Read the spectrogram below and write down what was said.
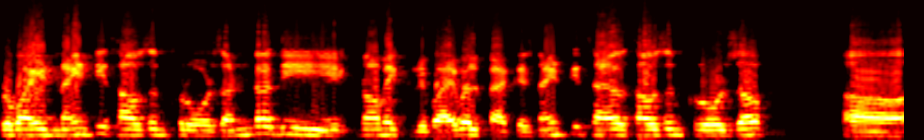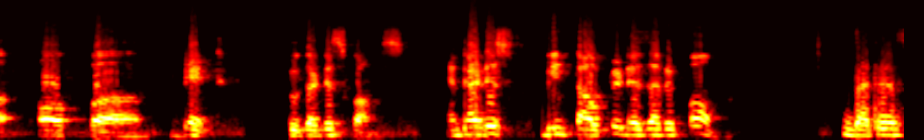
provide 90,000 crores under the economic revival package, 90,000 crores of uh, of uh, debt to the discoms, and that is being touted as a reform. That is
